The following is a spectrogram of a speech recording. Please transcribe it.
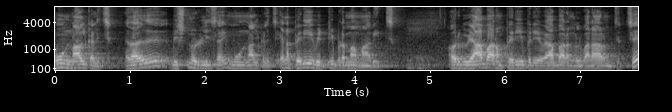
மூணு நாள் கழிச்சு. அதாவது விஷ்ணு ரிலீஸ் ஆகி மூணு நாள் கழிச்சு. ஏன்னா பெரிய வெற்றி படமாக மாறிடுச்சு. அவருக்கு வியாபாரம் பெரிய பெரிய வியாபாரங்கள் வர ஆரம்பிச்சிருச்சு.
